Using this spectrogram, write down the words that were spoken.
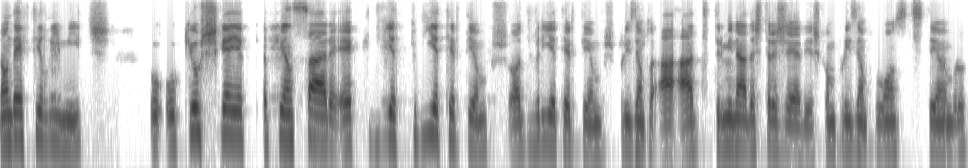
não deve ter limites, o, que eu cheguei a, a, pensar é que devia, podia ter tempos, ou deveria ter tempos, por exemplo, há, há, determinadas tragédias, como por exemplo o 11 de setembro,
